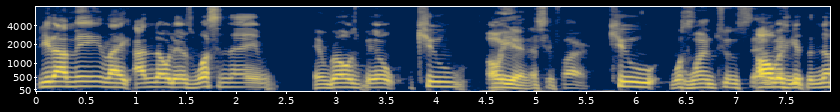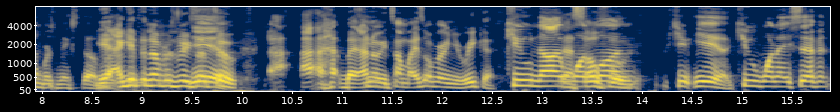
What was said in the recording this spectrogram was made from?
you know what I mean? Like, I know there's what's the name in Roseville? Q oh yeah, that shit fire. Q. What's One, two, I always get the numbers mixed up. Yeah, I get the numbers mixed Yeah. up too. I, I, but I know what you're talking about. It's over in Eureka. Q nine That's one one. food. Q yeah Q one eight seven.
